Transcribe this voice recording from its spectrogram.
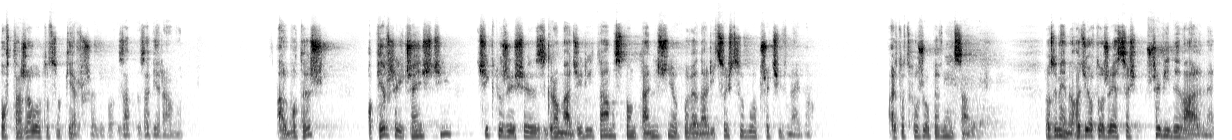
powtarzało to, co pierwsze zawierało. Albo też po pierwszej części ci, którzy się zgromadzili, tam spontanicznie odpowiadali coś, co było przeciwnego. Ale to tworzyło pewną całość. Rozumiemy, chodzi o to, że jest coś przewidywalne,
